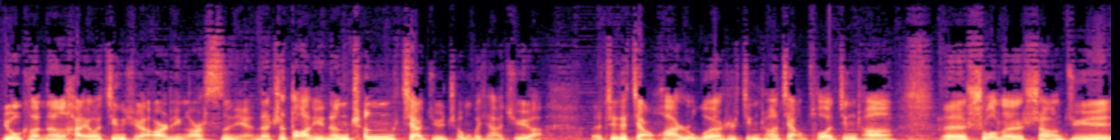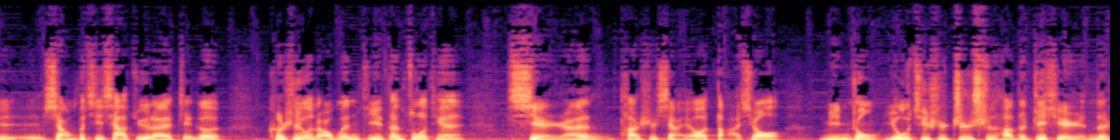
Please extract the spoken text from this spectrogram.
有可能还要竞选二零二四年的，这到底能撑下去撑不下去啊？呃，这个讲话如果要是经常讲错，经常呃说了上句想不起下句来，这个可是有点问题。但昨天显然他是想要打消民众，尤其是支持他的这些人的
